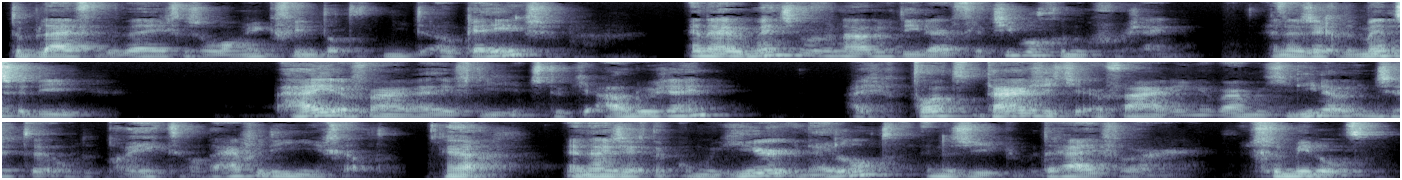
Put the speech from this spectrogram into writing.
te blijven bewegen, zolang ik vind dat het niet oké is. En daar heb ik mensen voor nodig die daar flexibel genoeg voor zijn. En hij zegt: de mensen die hij ervaren heeft, die een stukje ouder zijn. Hij zegt, dat, daar zit je ervaring en waar moet je die nou inzetten? Op de projecten, want daar verdien je je geld. Ja. En hij zegt, dan kom ik hier in Nederland en dan zie ik een bedrijf waar gemiddeld,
